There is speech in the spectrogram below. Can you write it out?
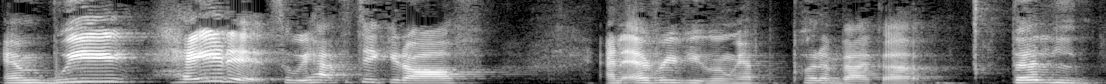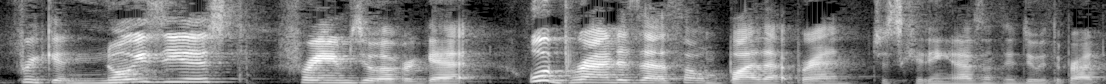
and we hate it. So we have to take it off. And every viewing, we have to put them back up. The freaking noisiest frames you'll ever get. What brand is that? Someone buy that brand. Just kidding. It has nothing to do with the brand.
